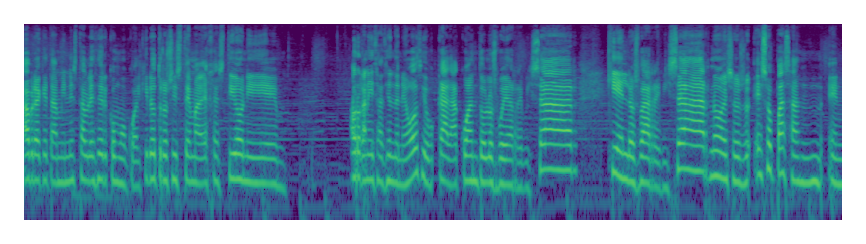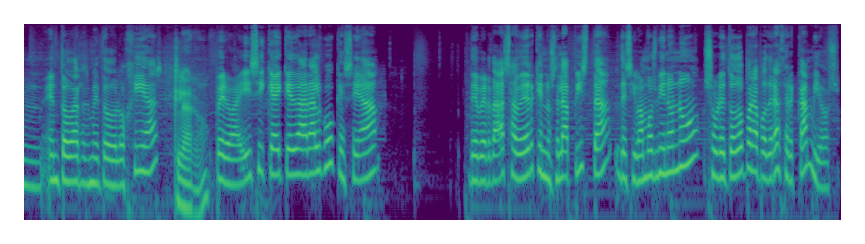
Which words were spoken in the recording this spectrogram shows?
Habrá que también establecer como cualquier otro sistema de gestión y de organización de negocio, cada cuánto los voy a revisar, quién los va a revisar, no, eso, es- eso pasa en, en- en todas las metodologías, Claro. pero ahí sí que hay que dar algo que sea de verdad saber que nos dé la pista de si vamos bien o no, sobre todo para poder hacer cambios.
